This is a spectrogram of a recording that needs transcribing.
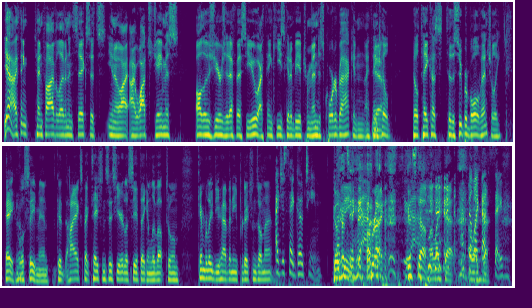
yeah, I think 10-5, 11 and six. It's, you know, I, I watched Jameis all those years at FSU. I think he's going to be a tremendous quarterback and I think Yeah. he'll, he'll take us to the Super Bowl eventually. Hey, we'll see, man. Good high expectations this year. Let's see if they can live up to them. Kimberly, do you have any predictions on that? I just say go team. Go That's- team. yeah, All right. Good that. stuff. I like that. I feel like, that's that. safe.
